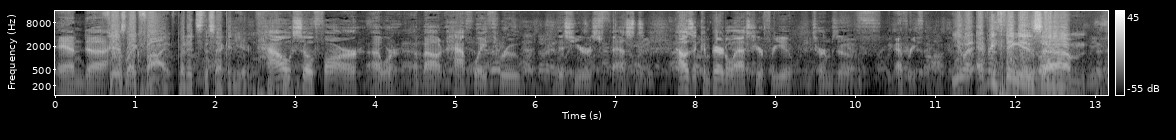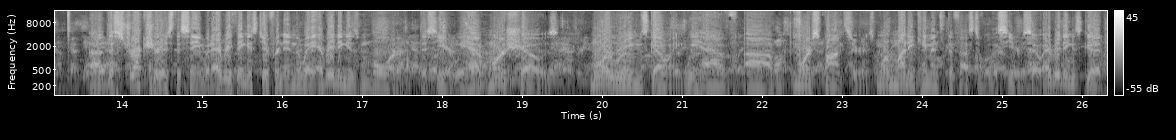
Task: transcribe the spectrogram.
And uh, Feels like five, but it's the second year. how so far? Uh, we're about halfway through this year's fest. How's it compared to last year for you in terms of everything? You know what? Everything is um, uh, the structure is the same, but everything is different in the way everything is more this year. We have more shows, more rooms going. We have um, more sponsors. More money came into the festival this year, so everything is good.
